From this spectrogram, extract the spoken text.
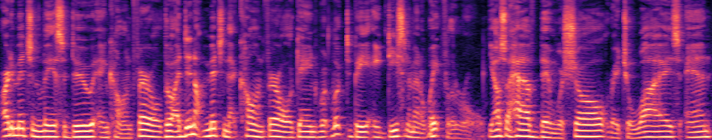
I already mentioned Léa Seydoux and Colin Farrell, though I did not mention that Colin Farrell gained what looked to be a decent amount of weight for the role. You also have Ben Whishaw, Rachel Weisz, Weisz, and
